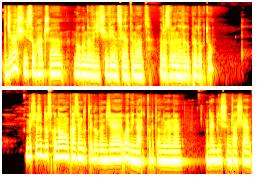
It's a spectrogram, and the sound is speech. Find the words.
Gdzie nasi słuchacze mogą dowiedzieć się więcej na temat rozwoju nowego produktu? Myślę, że doskonałą okazją do tego będzie webinar, który planujemy w najbliższym czasie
